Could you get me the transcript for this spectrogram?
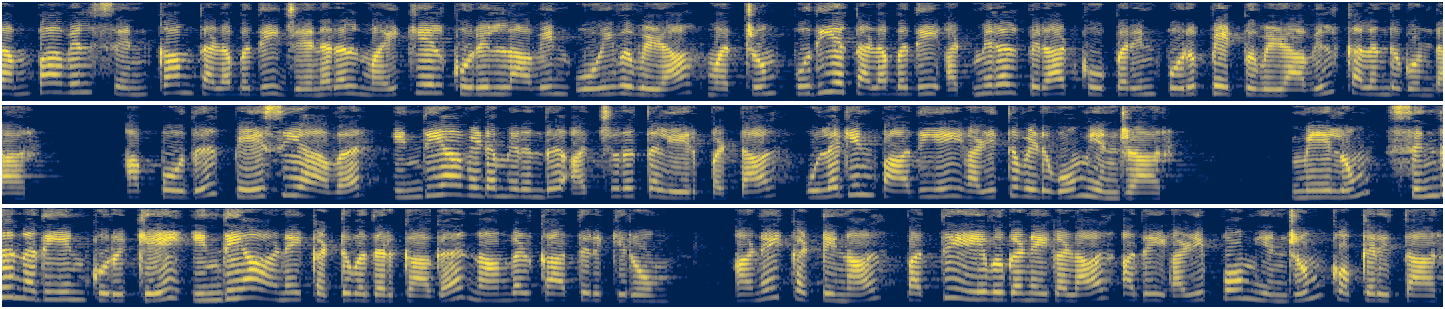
தம்பாவில் சென்காம் தளபதி ஜெனரல் மைக்கேல் குரில்லாவின் ஓய்வு விழா மற்றும் புதிய தளபதி அட்மிரல் பிராட் கூப்பரின் பொறுப்பேற்பு விழாவில் கலந்து கொண்டார். அப்போது பேசிய அவர் இந்தியாவிடமிருந்து அச்சுறுத்தல் ஏற்பட்டால் உலகின் பாதியை அழித்து விடுவோம் என்றார். மேலும் சிந்து நதியின் குறுக்கே இந்தியா அணை கட்டுவதற்காக நாங்கள் காத்திருக்கிறோம். அணை கட்டினால் பத்து ஏவுகணைகளால் அதை அழிப்போம் என்றும் கொக்கரித்தார்.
